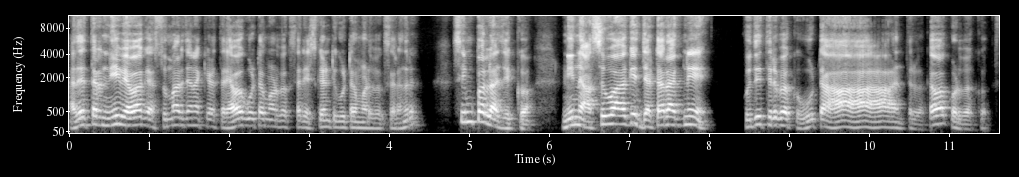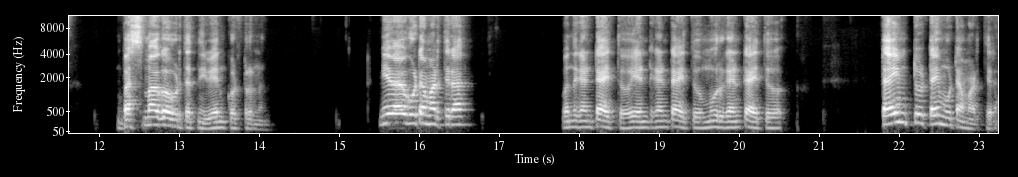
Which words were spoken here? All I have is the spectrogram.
ಅದೇ ತರ ನೀವು ಯಾವಾಗ ಸುಮಾರು ಜನ ಕೇಳ್ತಾರೆ, ಯಾವಾಗ ಊಟ ಮಾಡ್ಬೇಕು ಸರ್? ಎಷ್ಟು ಗಂಟೆಗೆ ಊಟ ಮಾಡ್ಬೇಕು ಸರ್? ಅಂದ್ರೆ ಸಿಂಪಲ್ ಲಾಜಿಕ್ ನೀನು ಹಸುವಾಗಿ ಜಠರಾಗ್ನಿ ಕುದಿತಿರ್ಬೇಕು, ಊಟ ಆ ಆ ಅಂತಿರ್ಬೇಕು. ಅವಾಗ ಕೊಡ್ಬೇಕು. ಭಸ್ಮಾಗೋಗ್ಬಿಡ್ತೈತಿ ನೀವೇನ್ ಕೊಟ್ರು ನೀವು ಯಾವಾಗ ಊಟ ಮಾಡ್ತೀರಾ? ಒಂದು ಗಂಟೆ ಆಯ್ತು, ಎಂಟು ಗಂಟೆ ಆಯ್ತು, ಮೂರು ಗಂಟೆ ಆಯ್ತು. ಟೈಮ್ ಟು ಟೈಮ್ ಊಟ ಮಾಡ್ತೀರಾ.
